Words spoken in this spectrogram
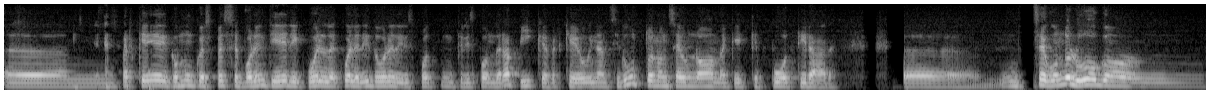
Ehm, perché comunque spesso e volentieri quel, quell'editore ti, rispo- ti, risponderà a picche perché innanzitutto non sei un nome che, che può tirare eh, in secondo luogo,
